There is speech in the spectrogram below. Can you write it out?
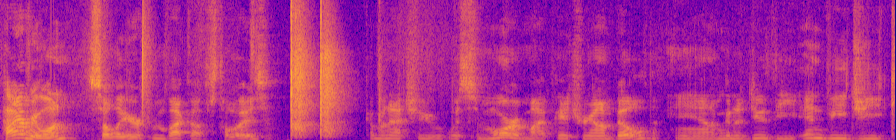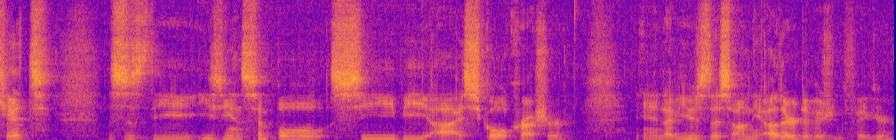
Hi everyone, Sully here from Black Ops Toys, coming at you with some more of my Patreon build, and I'm going to do the NVG kit. This is the easy and simple CBI Skull Crusher, and I've used this on the other Division figure.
